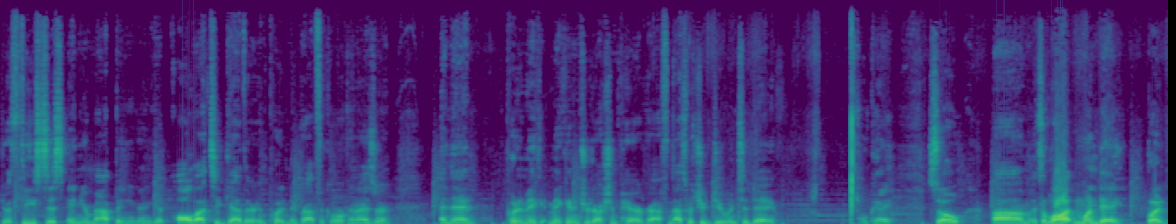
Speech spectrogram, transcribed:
your thesis, and your mapping. You're going to get all that together and put it in the graphic organizer, and then put it make it make an introduction paragraph, and that's what you're doing today. Okay, so um, it's a lot in one day, but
